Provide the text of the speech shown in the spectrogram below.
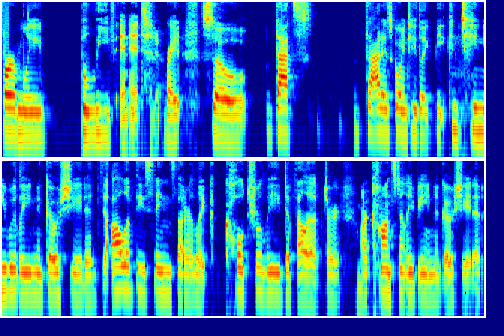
firmly believe in it right so that's that is going to like be continually negotiated. All of these things that are like culturally developed or Yeah. are constantly being negotiated.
